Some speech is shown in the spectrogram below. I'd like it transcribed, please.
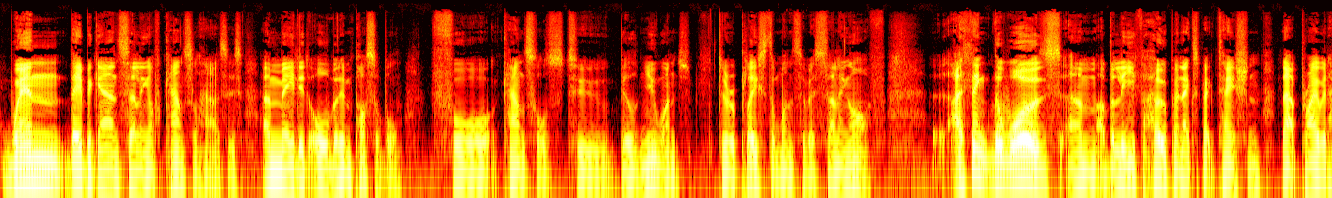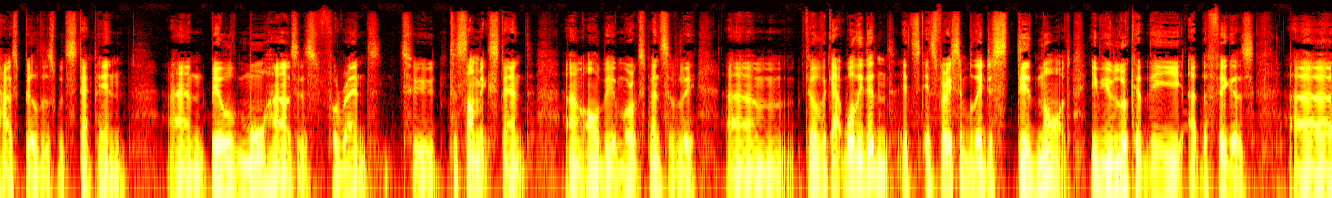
when they began selling off council houses and made it all but impossible for councils to build new ones to replace the ones they were selling off, I think there was um, a belief, a hope, an expectation that private house builders would step in and build more houses for rent to to some extent, um, albeit more expensively, um, fill the gap. Well, they didn't. It's it's very simple. They just did not. If you look at the at the figures, uh,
